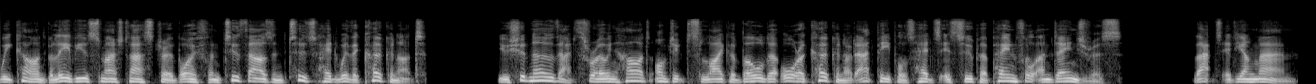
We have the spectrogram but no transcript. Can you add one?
We can't believe you smashed Astro Boyfriend 2002's head with a coconut. You should know that throwing hard objects like a boulder or a coconut at people's heads is super painful and dangerous. That's it young man.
